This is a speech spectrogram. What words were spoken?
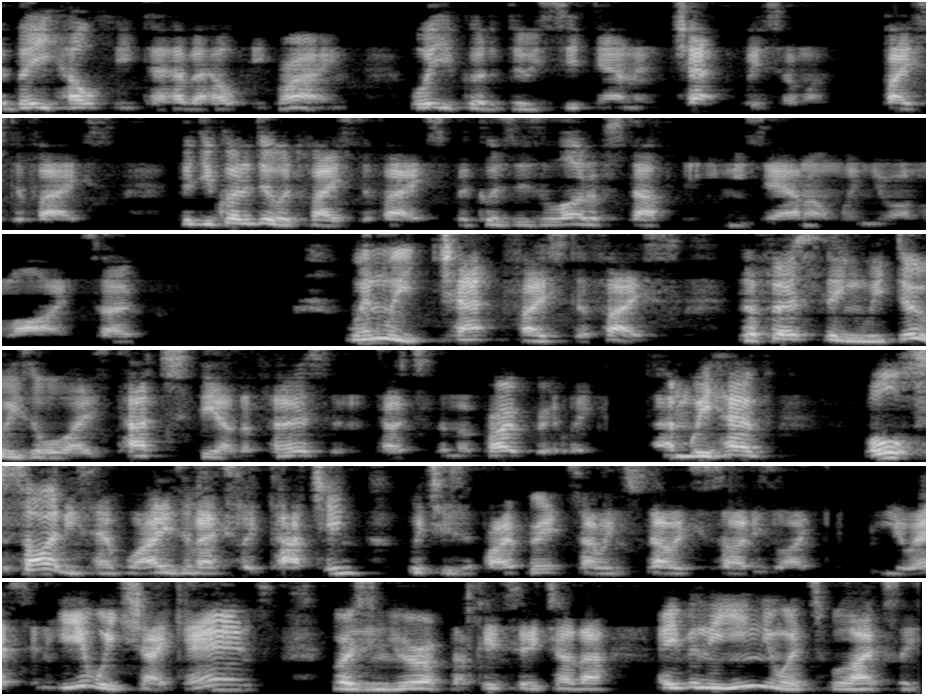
to be healthy, to have a healthy brain, all you've got to do is sit down and chat with someone face to face. But you've got to do it face to face because there's a lot of stuff that you miss out on when you're online. So when we chat face to face, the first thing we do is always touch the other person, touch them appropriately. And we have all societies have ways of actually touching, which is appropriate. So in Stoic societies like the US and here we shake hands, whereas in Europe they kiss each other. Even the Inuits will actually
